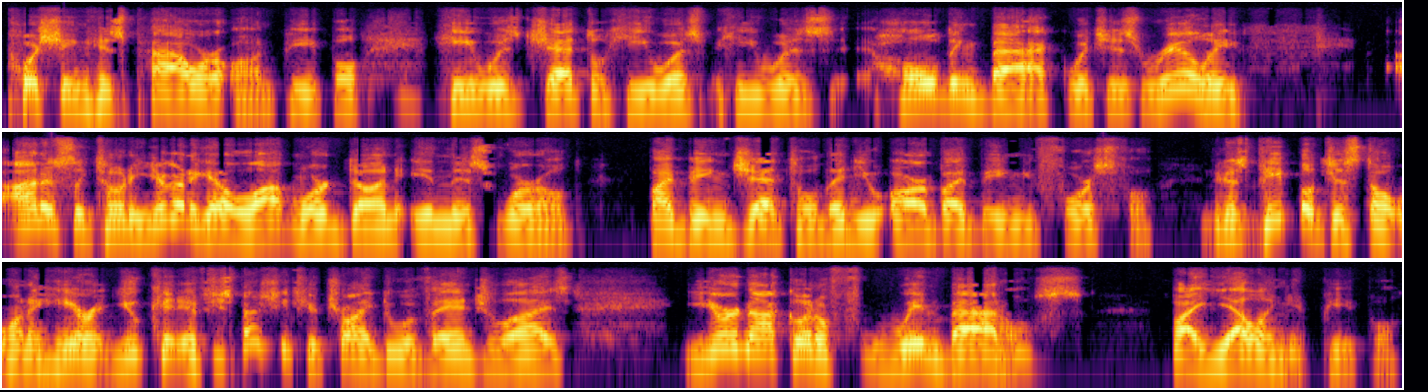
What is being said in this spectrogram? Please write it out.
pushing his power on people he was gentle he was he was holding back which is really honestly tony you're going to get a lot more done in this world by being gentle than you are by being forceful because Mm. people just don't want to hear it you can if especially if you're trying to evangelize you're not going to win battles by yelling at people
